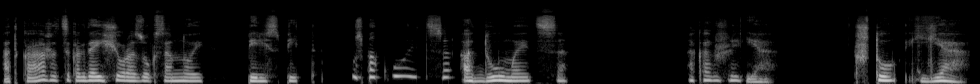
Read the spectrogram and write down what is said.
откажется, когда еще разок со мной переспит. Успокоится, одумается. А как же я? Что я?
